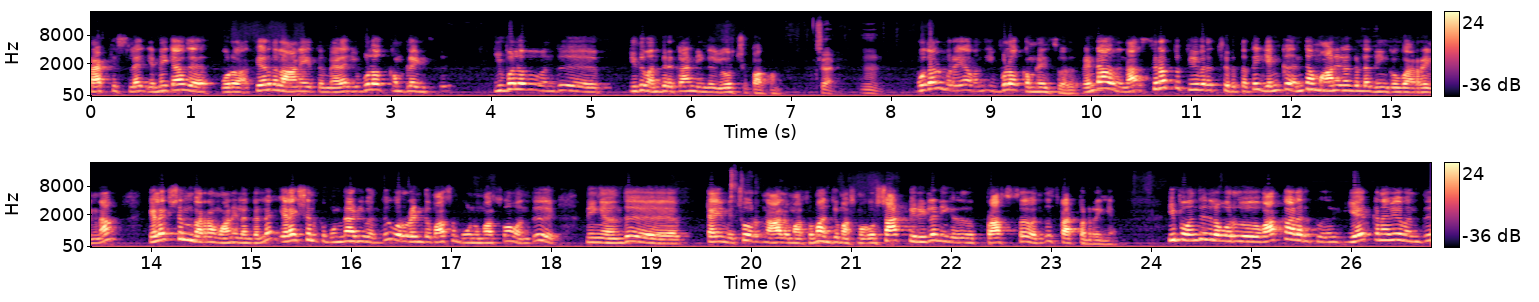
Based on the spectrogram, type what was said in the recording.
பிராக்டிஸ்ல என்னைக்காவது ஒரு தேர்தல் ஆணையத்து மேல இவ்வளவு கம்ப்ளைண்ட்ஸ் இவ்வளவு வந்து இது வந்திருக்கான்னு நீங்க யோசிச்சு பார்க்கணும். சரி. முதல் முறையா வந்து இவ்வளவு கம்ப்ளைண்ட்ஸ் வருது. ரெண்டாவதுன்னா சிறப்பு தீவிர திருத்தத்தை எங்க எந்த மாநிலங்கள்ல நீங்க வர்றீங்கன்னா எலெக்ஷன் வர்ற மாநிலங்கள்ல எலெக்ஷனுக்கு முன்னாடி வந்து ஒரு ரெண்டு மாசம் மூணு மாசம் வந்து நீங்க வந்து டைம் வச்சு ஒரு நாலு மாசமோ அஞ்சு மாசமோ ஒரு ஷார்ட் பீரியட்ல நீங்க ப்ராசஸ வந்து ஸ்டார்ட் பண்றீங்க. இப்போ வந்து இதுல ஒரு வாக்காளருக்கு ஏற்கனவே வந்து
